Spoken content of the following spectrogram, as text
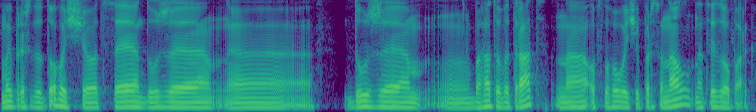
Ми прийшли до того, що це дуже, е, дуже багато витрат на обслуговуючий персонал на цей зоопарк.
